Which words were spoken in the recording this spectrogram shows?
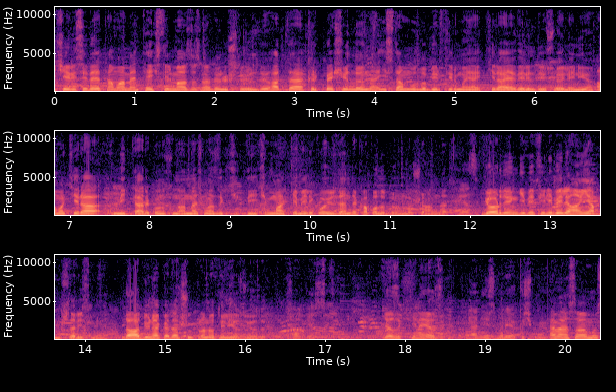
İçerisi de tamamen tekstil mağazasına dönüştürüldü. Hatta 45 yıllığına İstanbullu bir firmaya kiraya verildiği söyleniyor. Ama kira miktarı konusunda anlaşmazlık çıktığı için mahkemelik o yüzden de kapalı durumda şu anda. Yazık. Gördüğün gibi Filibeli Han yapmışlar ismini. Daha düne kadar Şükran Oteli yazıyordu. Çok yazık. Yazık yine yazık. Yani İzmir'e yakışmıyor. Hemen sağımız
